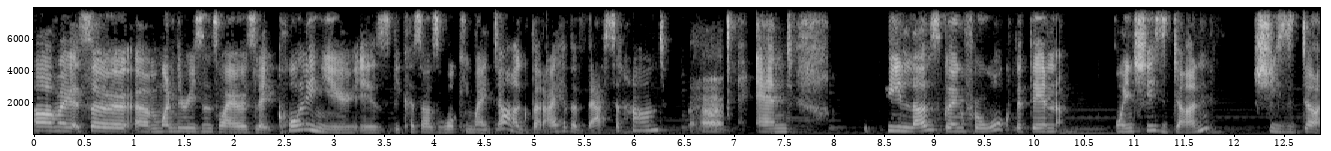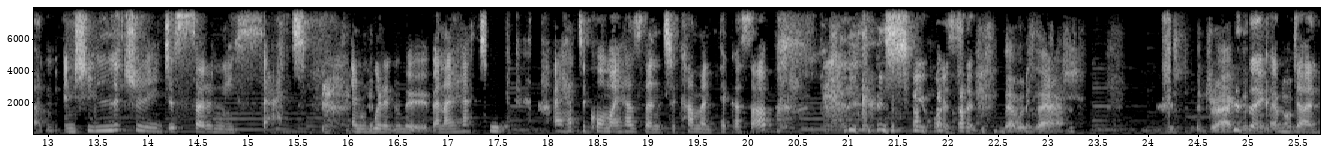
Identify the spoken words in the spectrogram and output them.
Oh my god! So um, one of the reasons why I was late calling you is because I was walking my dog, but I have a basset hound, uh-huh. and she loves going for a walk. But then when she's done, she's done and she literally just suddenly sat and wouldn't move and i had to i had to call my husband to come and pick us up because she wasn't that was that just a drag like i'm on. done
